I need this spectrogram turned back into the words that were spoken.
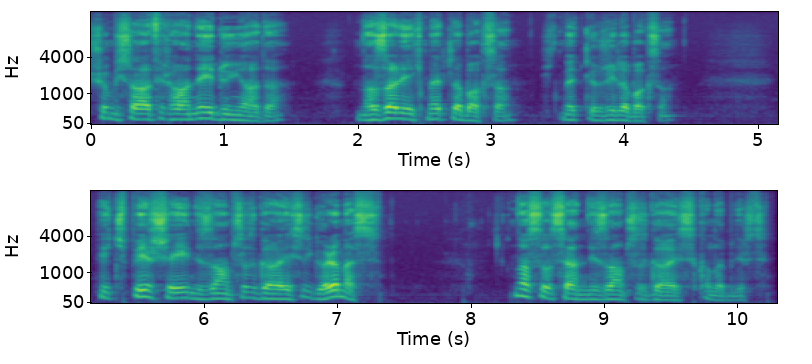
şu misafirhane dünyada nazar hikmetle baksan, hikmet gözüyle baksan, hiçbir şeyi nizamsız gayesiz göremezsin. Nasıl sen nizamsız gayesiz kalabilirsin?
